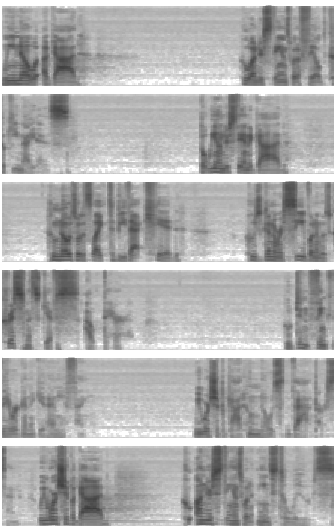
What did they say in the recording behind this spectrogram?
We know a God who understands what a failed cookie night is. But we understand a God who knows what it's like to be that kid who's going to receive one of those Christmas gifts out there, who didn't think they were going to get anything. We worship a God who knows that person. We worship a God who understands what it means to lose.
